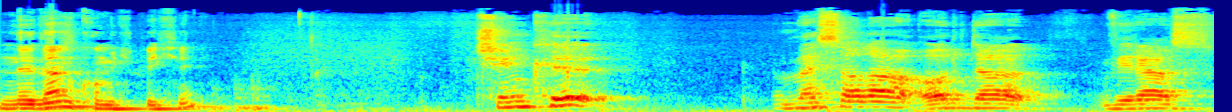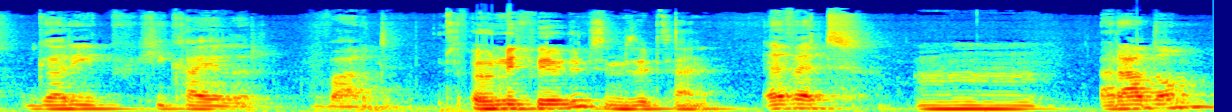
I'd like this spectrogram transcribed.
Neden komik peki? Çünkü mesela orada biraz garip hikayeler vardı. Örnek verebilir misin bize bir tane? Evet, hmm, Radom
